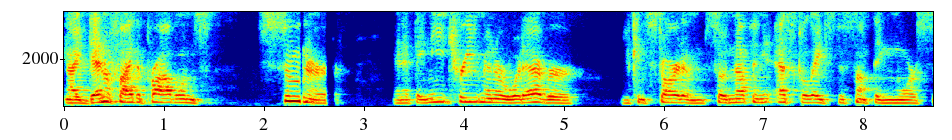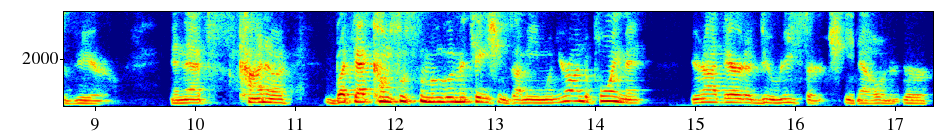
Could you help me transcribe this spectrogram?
Yeah. identify the problems sooner, and if they need treatment or whatever, you can start them so nothing escalates to something more severe. And that's kind of, but that comes with some limitations. I mean, when you're on deployment you're not there to do research, you know, or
